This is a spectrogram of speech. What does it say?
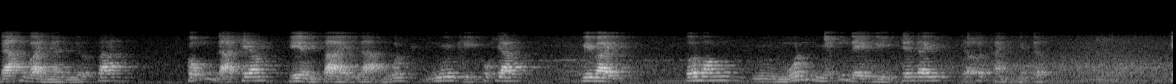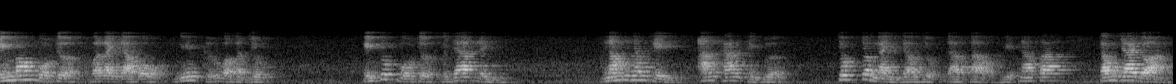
đảng và nhà nước ta cũng đã xem hiện tài là nguyên, nguyên khí quốc gia. Vì vậy tôi mong muốn những đề nghị trên đây trở thành hiện thực. Kính mong bộ trưởng và lãnh đạo bộ nghiên cứu và vận dụng. Kính chúc bộ trưởng và gia đình năm năm thìn an khang thịnh vượng. Chúc cho ngành giáo dục đào tạo Việt Nam ta trong giai đoạn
